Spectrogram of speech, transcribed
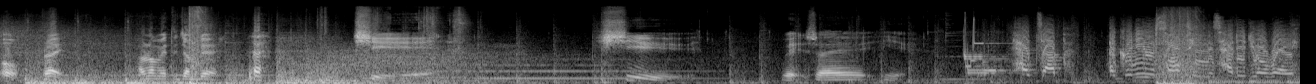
Oh, right. I'm not meant to jump there. Shit. Shit. Wait, right here. Heads up. A Grineer assault team is headed your way.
